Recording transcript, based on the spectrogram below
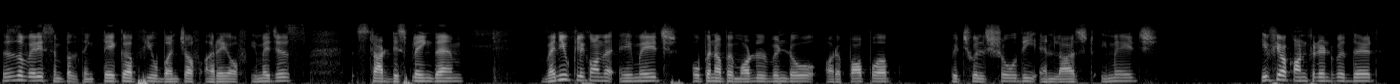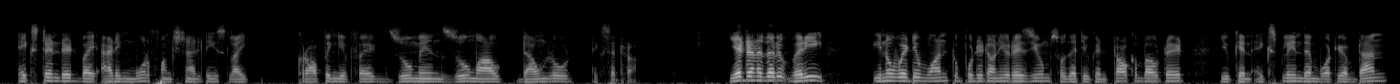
This is a very simple thing. Take a few bunch of array of images, start displaying them. When you click on the image, open up a modal window or a pop-up which will show the enlarged image. If you're confident with it, extend it by adding more functionalities like cropping effect, zoom in, zoom out, download, etc. Yet another very innovative one to put it on your resume so that you can talk about it, you can explain them what you have done,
